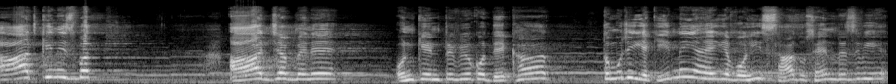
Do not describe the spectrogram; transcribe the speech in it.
आज की नस्बत। आज जब मैंने उनके इंटरव्यू को देखा तो मुझे यकीन नहीं आया ये वही साद हुसैन रिजवी है,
